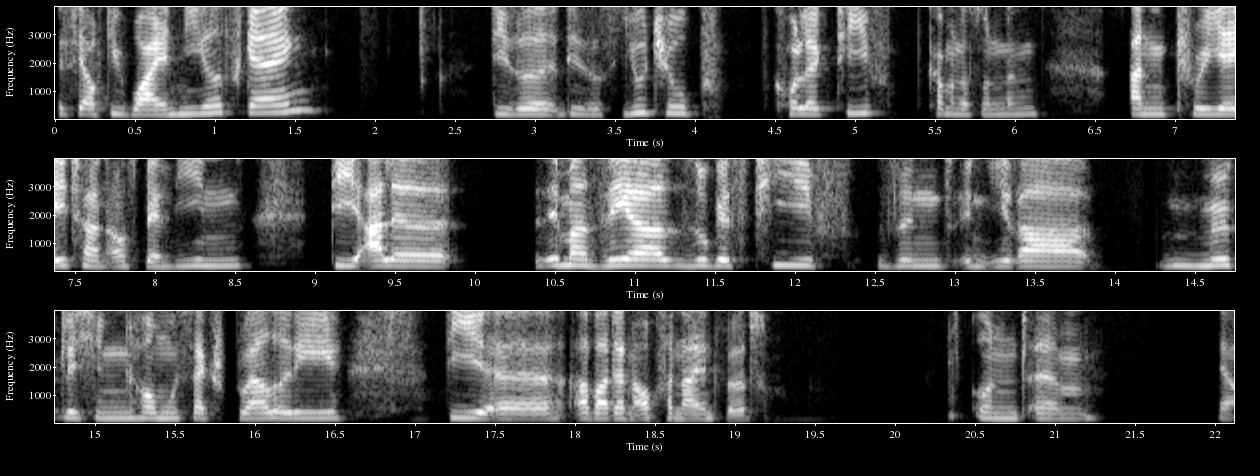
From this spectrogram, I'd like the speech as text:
ist ja auch die Y Niels Gang. Diese, dieses YouTube-Kollektiv, kann man das so nennen, an Creatoren aus Berlin, die alle immer sehr suggestiv sind in ihrer möglichen Homosexuality, die äh, aber dann auch verneint wird. Und ähm, ja.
